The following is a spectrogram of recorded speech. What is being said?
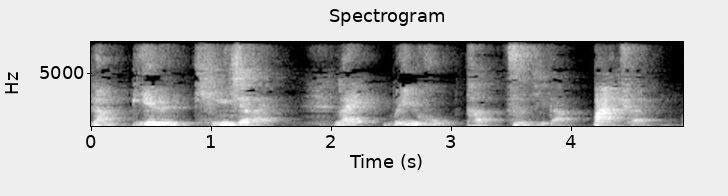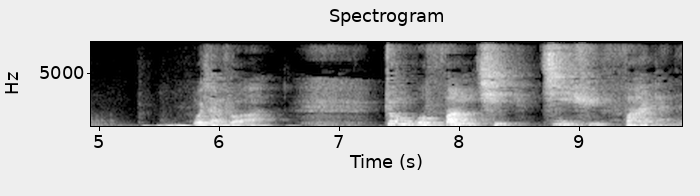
让别人停下来。来维护他自己的霸权。我想说啊，中国放弃继续发展的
